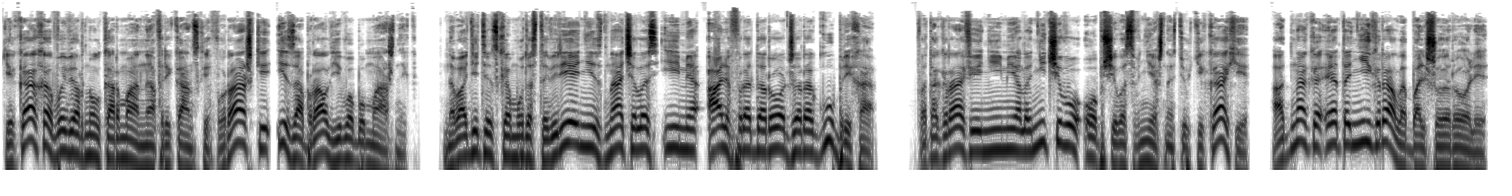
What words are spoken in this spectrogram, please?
Кикаха вывернул карман африканской фуражки и забрал его бумажник. На водительском удостоверении значилось имя Альфреда Роджера Губриха. Фотография не имела ничего общего с внешностью Кикахи, однако это не играло большой роли.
